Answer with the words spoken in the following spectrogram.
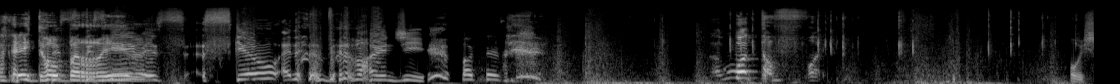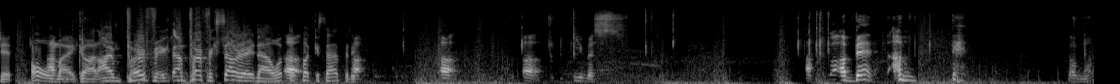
I don't this, this believe game it. is skill and then a bit of RNG. Fuck this. What the fuck? Holy shit. Oh I'm- my god, I'm perfect. I'm perfect cell right now. What the Uh, fuck is happening? uh, Uh, uh, you miss. Uh, I'm dead. I'm dead. No, I'm not.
